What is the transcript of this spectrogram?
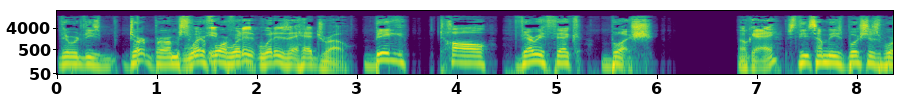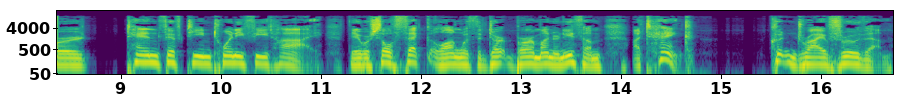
there were these dirt berms. What, four what is what is a hedgerow? big, tall, very thick bush. Okay. Some of these bushes were 10, 15, 20 feet high. They were so thick, along with the dirt berm underneath them, a tank couldn't drive through them.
